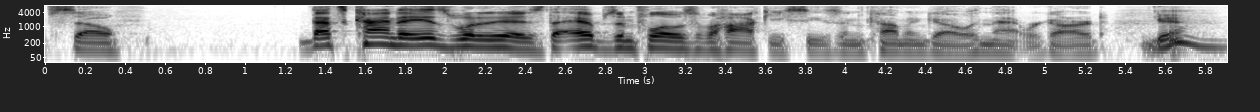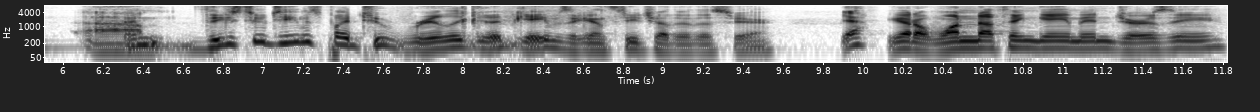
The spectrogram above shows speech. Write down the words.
So that's kind of is what it is. The ebbs and flows of a hockey season come and go in that regard. Yeah. and um, these two teams played two really good games against each other this year. Yeah. You got a one nothing game in Jersey,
